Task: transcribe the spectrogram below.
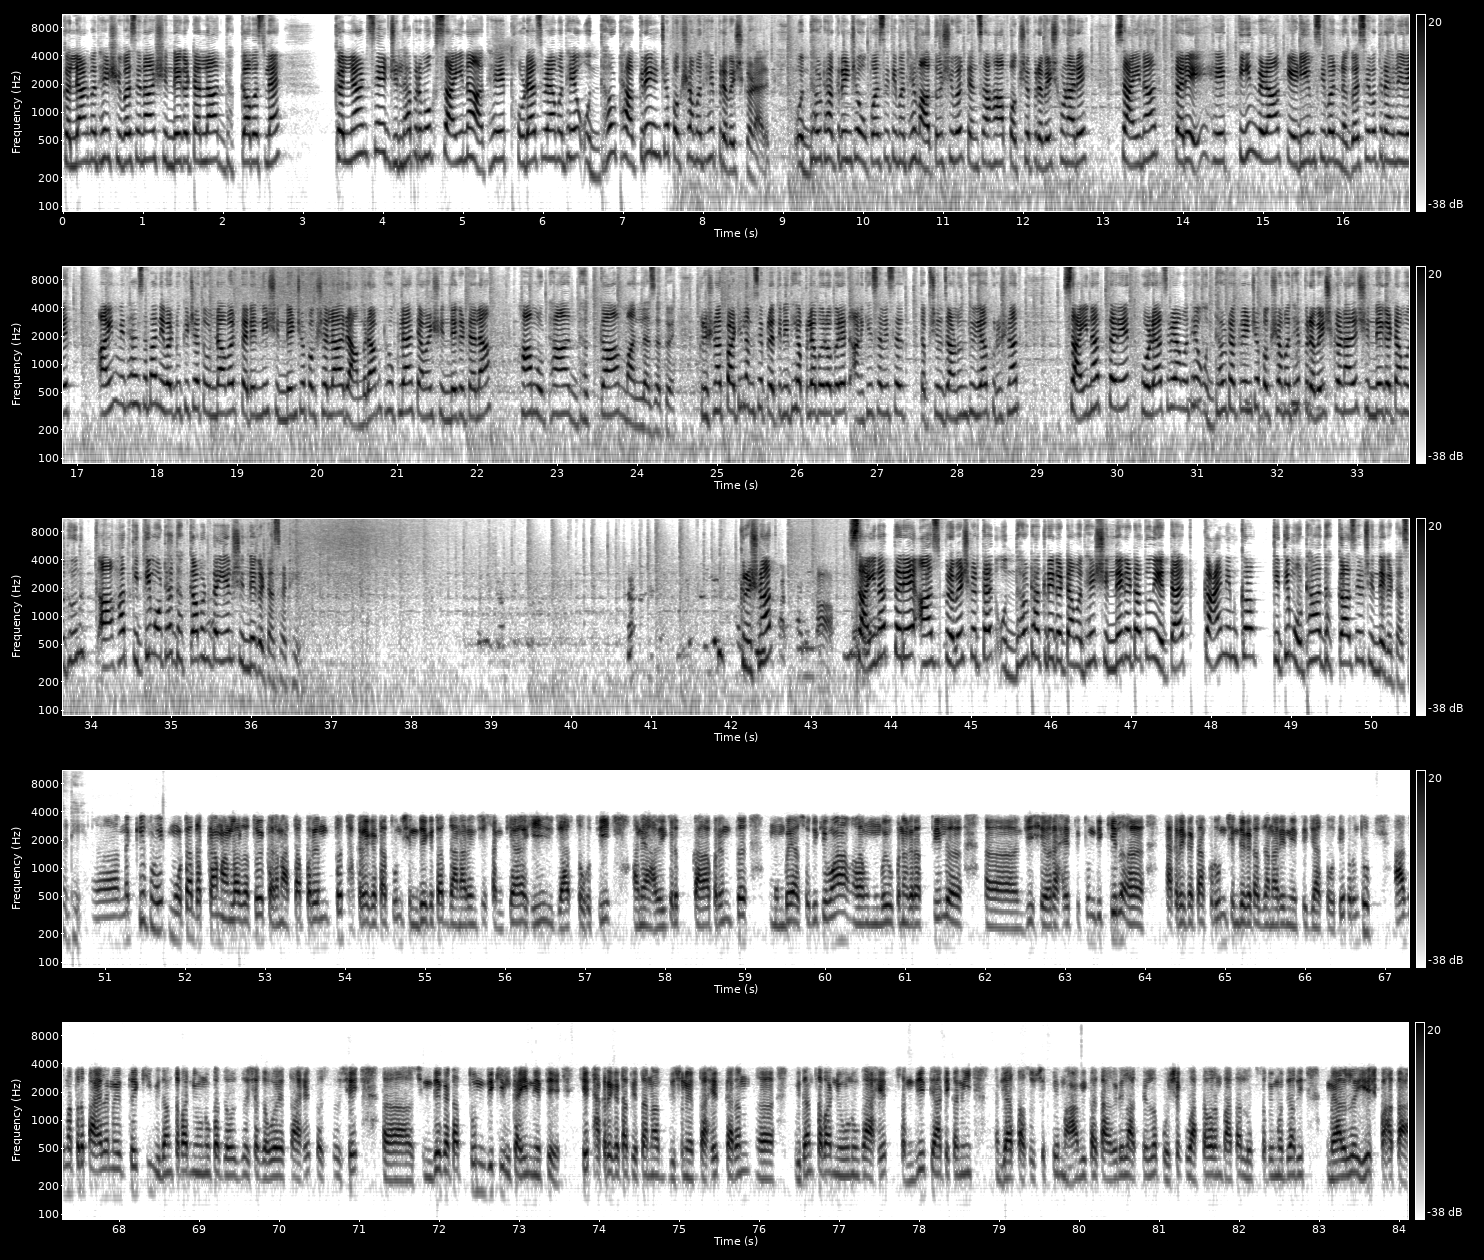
कल्याणमध्ये शिवसेना शिंदे गटाला धक्का बसलाय. कल्याणचे जिल्हाप्रमुख साईनाथ हे थोड्याच वेळामध्ये उद्धव ठाकरे यांच्या पक्षामध्ये प्रवेश करणार आहेत. उद्धव ठाकरेंच्या उपस्थितीमध्ये मातोश्रीवर त्यांचा हा पक्ष प्रवेश होणार आहे. साईनाथ तरे हे तीन वेळा केडीएमसीवर नगरसेवक राहिलेले आहेत. ऐन विधानसभा निवडणुकीच्या तोंडावर तरेंनी शिंदेच्या पक्षाला रामराम ठोकला त्यामुळे शिंदे गटाला हा मोठा धक्का मानला जातोय. कृष्णात पाटील आमचे प्रतिनिधी आपल्याबरोबर आहेत. आणखी सविस्तर तपशील जाणून घेऊया. कृष्णात साईनाथ तरे थोड्याच वेळामध्ये उद्धव ठाकरेंच्या पक्षामध्ये प्रवेश करणाऱ्या शिंदे गटामधून हा किती मोठा धक्का म्हणता येईल शिंदे गटासाठी? कृष्णात? साईनाथ तरे आज प्रवेश करतायत उद्धव ठाकरे गटामध्ये शिंदे गटातून येत आहेत काय नेमकं किती मोठा धक्का असेल शिंदे गटासाठी? नक्कीच एक मोठा धक्का मानला जातोय कारण आतापर्यंत ठाकरे गटातून शिंदे गटात जाणाऱ्यांची संख्या ही जास्त होती आणि अलीकडे काळापर्यंत मुंबई असू दे किंवा मुंबई उपनगरातील जी शहर आहेत तिथून देखील ठाकरे गटाकडून शिंदे गटात जाणारे नेते जास्त होते. परंतु आज मात्र पाहायला मिळतंय की विधानसभा निवडणुका जवळ जशा जवळ येत आहेत तसतसे शिंदे गटातून देखील काही नेते हे ठाकरे गटात येताना दिसून येत आहेत. कारण विधानसभा निवडणुका आहेत. संधी त्या ठिकाणी म्हणजे जास्त असू शकते महाविकास आघाडीला असलेलं पोषक वातावरण पाहता लोकसभेमध्ये आधी मिळालेलं यश पाहता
